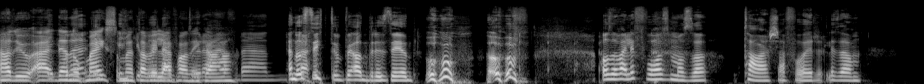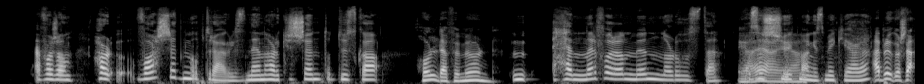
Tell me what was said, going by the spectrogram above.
Jeg hadde jo, jeg, den oppmerksomheten ville jeg faen ikke ha. Enn å sitte på andre siden. Og så veldig få som også tar seg for liksom Jeg får sånn har, Hva skjedde med oppdragelsen din? Har du ikke skjønt at du skal Hold deg for muren. Hender foran munnen når du hoster. Ja, det er så ja, sjukt ja. mange som ikke gjør det. Jeg bruker å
